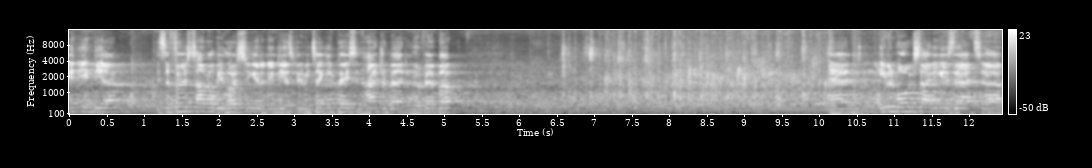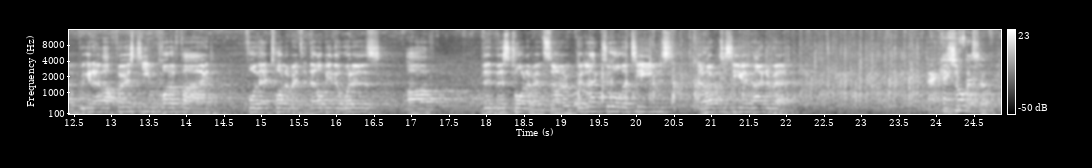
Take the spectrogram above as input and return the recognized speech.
in India. It's the first time we'll be hosting it in India. It's going to be taking place in Hyderabad in November. And even more exciting is that um, we're going to have our first team qualified for that tournament, and that'll be the winners of the, this tournament. So good luck to all the teams, and hope to see you in Hyderabad. Thank you so much, sir.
